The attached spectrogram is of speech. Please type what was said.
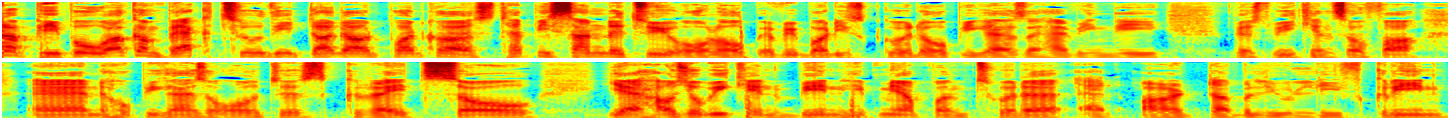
up, people? Welcome back to the Dugout Podcast. Happy Sunday to you all. Hope everybody's good. Hope you guys are having the best weekend so far. And hope you guys are all just great. So, yeah, how's your weekend been? Hit me up on Twitter at RWLeafGreen.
